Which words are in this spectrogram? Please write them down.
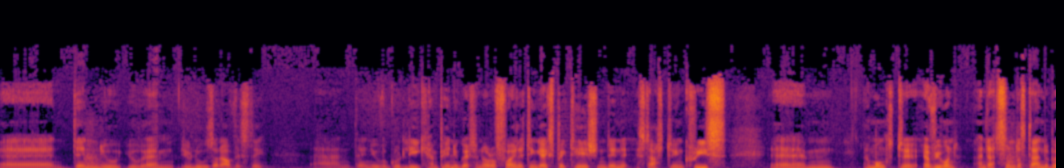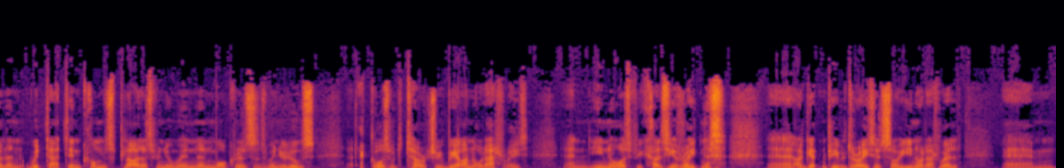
uh, then you you um, you lose it obviously, and then you have a good league campaign, you get another final. I think expectation then starts to increase um, amongst uh, everyone, and that's understandable. And with that, then comes plaudits when you win and more criticism when you lose. And that goes with the territory. We all know that, right? And you know it because you're writing it uh, or getting people to write it, so you know that well. Um,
